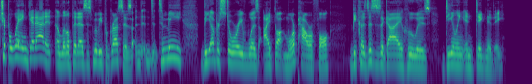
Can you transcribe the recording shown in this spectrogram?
chip away and get at it a little bit as this movie progresses. D- to me, the other story was, I thought, more powerful because this is a guy who is dealing in dignity.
